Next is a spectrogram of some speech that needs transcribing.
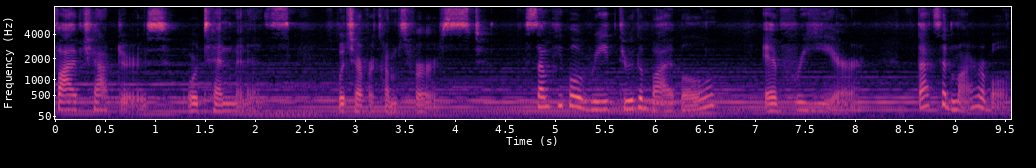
five chapters or 10 minutes, whichever comes first. Some people read through the Bible every year. That's admirable.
